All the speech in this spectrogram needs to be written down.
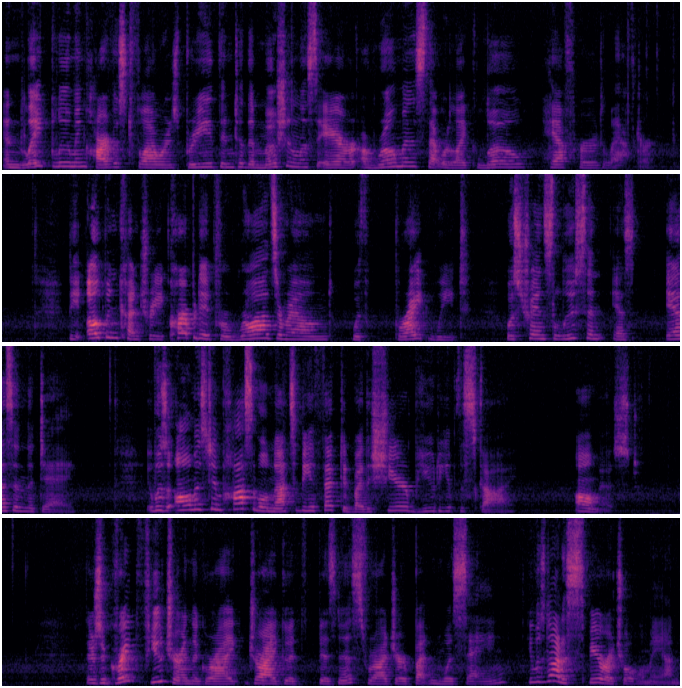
and late blooming harvest flowers breathed into the motionless air aromas that were like low, half heard laughter. The open country, carpeted for rods around with bright wheat, was translucent as, as in the day. It was almost impossible not to be affected by the sheer beauty of the sky. Almost. There's a great future in the dry, dry goods business, Roger Button was saying. He was not a spiritual man.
